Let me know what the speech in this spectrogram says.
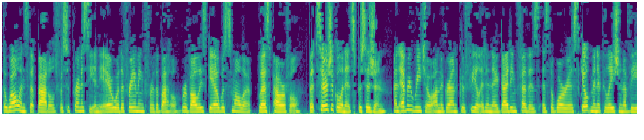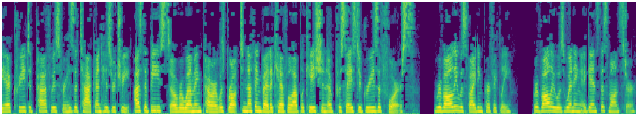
The whirlwinds that battled for supremacy in the air were the framing for the battle. Revali's gale was smaller, less powerful, but surgical in its precision, and every Rito on the ground could feel it in their guiding feathers as the warrior's skilled manipulation of the air created pathways for his attack and his retreat, as the beast's overwhelming power was brought to nothing by the careful application of precise degrees of force. Revali was fighting perfectly. Revali was winning against this monster.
